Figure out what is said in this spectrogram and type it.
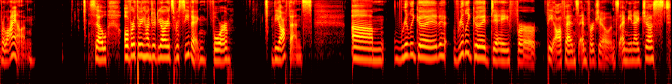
rely on. So, over 300 yards receiving for the offense. Um, really good, really good day for the offense and for Jones. I mean, I just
